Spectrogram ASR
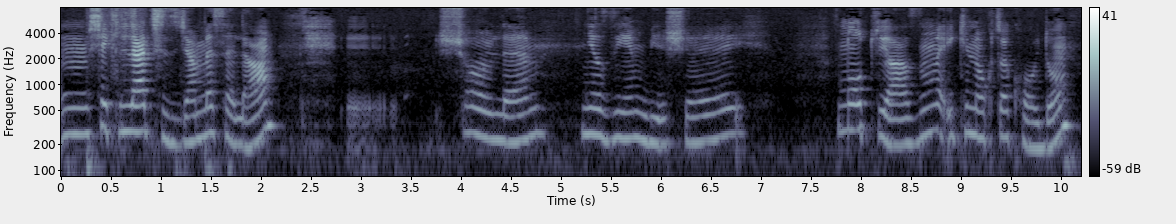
ım, şekiller çizeceğim. Mesela e, şöyle yazayım bir şey. Not yazdım ve iki nokta koydum.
